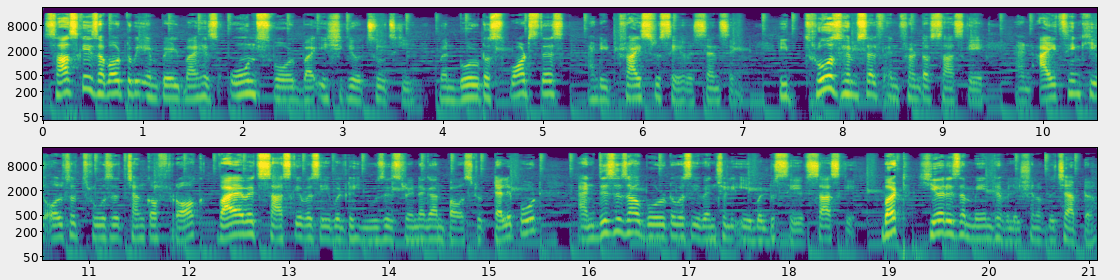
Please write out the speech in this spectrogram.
Sasuke is about to be impaled by his own sword by Isshiki Otsutsuki when Boruto spots this and he tries to save his sensei. He throws himself in front of Sasuke and I think he also throws a chunk of rock via which Sasuke was able to use his Rinnegan powers to teleport and this is how Boruto was eventually able to save Sasuke. But here is the main revelation of the chapter.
